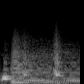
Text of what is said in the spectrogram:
you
